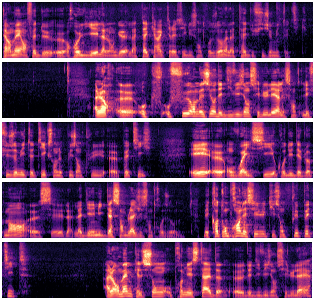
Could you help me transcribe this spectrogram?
permet en fait de euh, relier la, taille caractéristique du centrosome à la taille du fusion mitotique. Alors, euh, au, fur et à mesure des divisions cellulaires, les, les fusomitotiques sont de plus en plus petits. Et on voit ici, au cours du développement, la, la, dynamique d'assemblage du centrosome. Mais quand on prend les cellules qui sont plus petites alors même qu'elles sont au premier stade euh, de division cellulaire,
